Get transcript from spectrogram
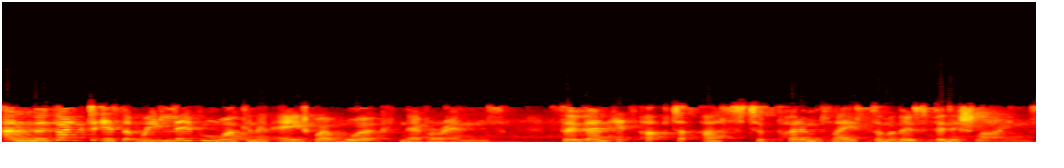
And the fact is that we live and work in an age where work never ends. So then it's up to us to put in place some of those finish lines.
